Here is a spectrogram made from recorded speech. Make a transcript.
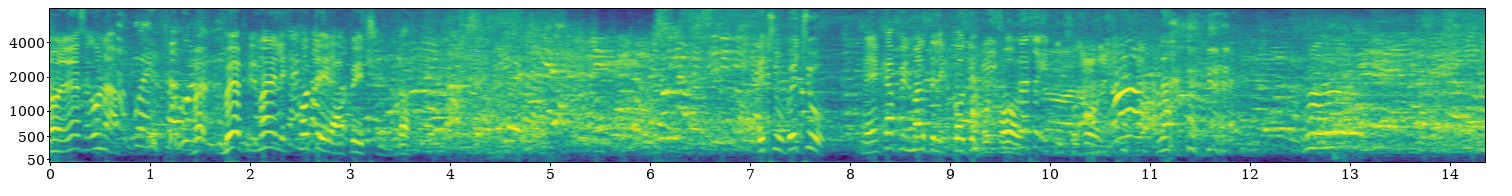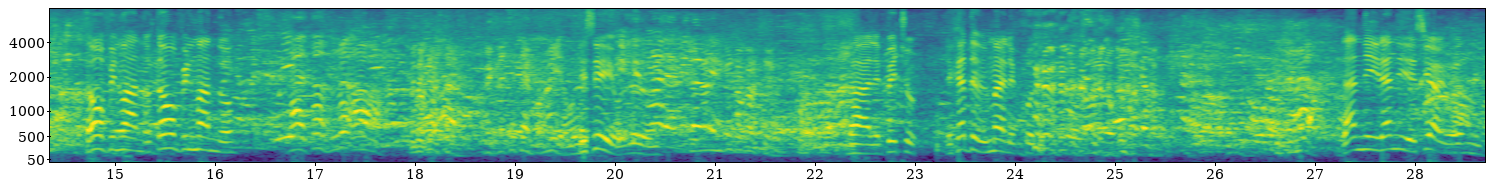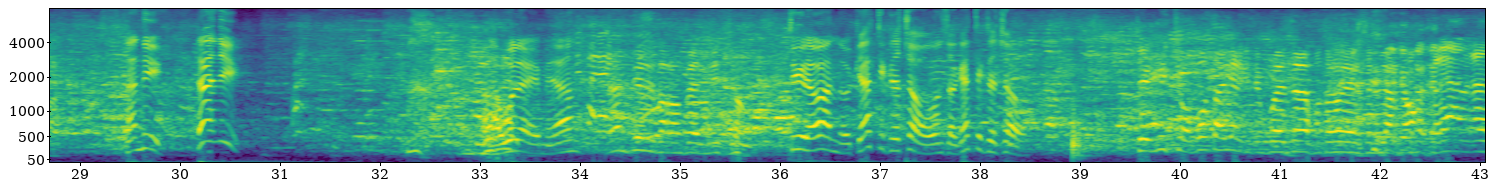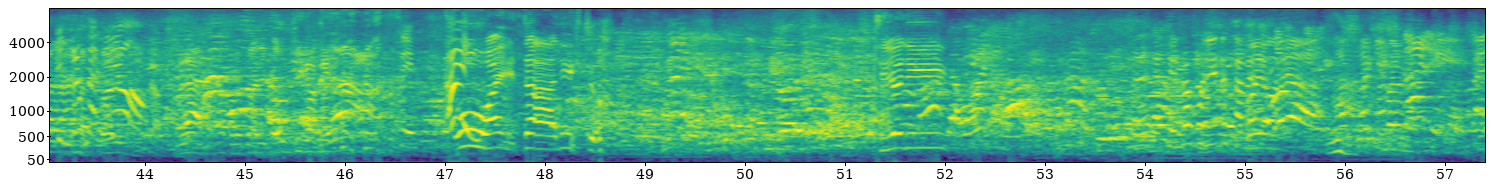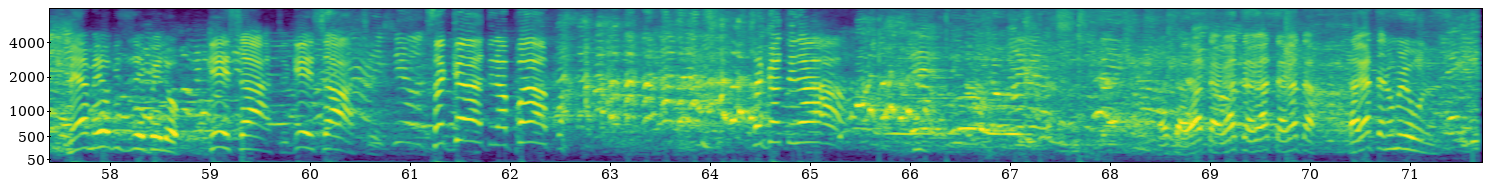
No, le voy a sacar una. Voy- a filmar el escote de la Pechu, bro. Pechu, Pechu, ¿me dejas filmarte el escote, por favor? Por favor. Estamos filmando, estamos filmando. Ah, Ah, ¿qué me cachaste? Por medio, boludo. Sí, sí, boludo. Dale, Pechu, dejate filmar el escote. Landy, Landy, decía algo, Landy. Landy, Landy. La bola que me da. Ya empiezas a romper el bicho. Estoy grabando, quedaste escrachado, Gonzalo, quedaste escrachado. Che, bicho, vos sabías que te puede entrar la fotografía del celular, ¿no? Pará, pará, pará. Chicas, Uh, ahí está, listo. Chirioli. Me da medio que es ese pelo. ¡Qué desastre, qué desastre! ¡Sacate la papa! ¡Sacátela! Gata, gata, gata, gata, gata. La gata número uno.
